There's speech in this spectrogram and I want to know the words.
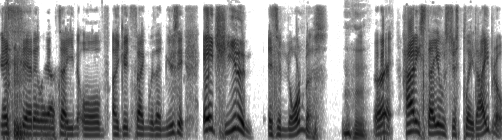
necessarily a sign of a good thing within music. Ed Sheeran is enormous. Mhm. Right. Harry Styles just played Ibrox.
